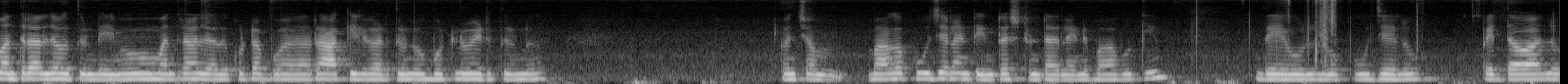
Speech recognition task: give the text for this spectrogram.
మంత్రాలు చదువుతుండే ఏమేమో మంత్రాలు చదువుకుంటా రాఖీలు కడుతుండు బొట్లు పెడుతుండు. కొంచెం బాగా పూజలు అంటే ఇంట్రెస్ట్ ఉంటుందిలేండి బాబుకి. దేవుళ్ళు పూజలు పెద్దవాళ్ళు.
